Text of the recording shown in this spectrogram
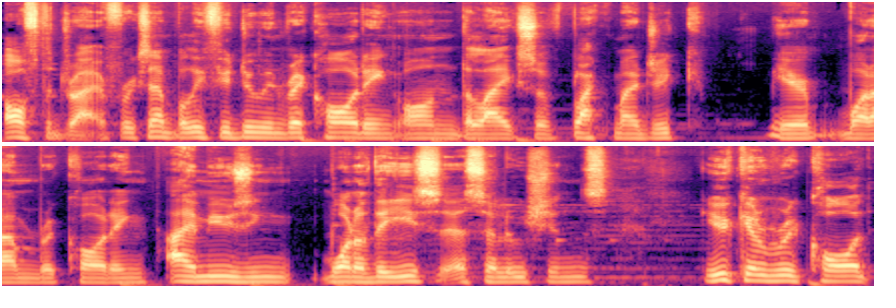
off the drive. For example, if you're doing recording on the likes of Blackmagic, here what I'm recording. I'm using one of these uh, solutions. You can record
